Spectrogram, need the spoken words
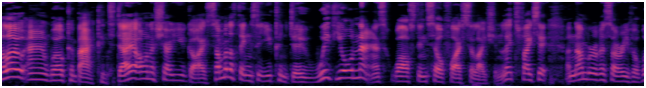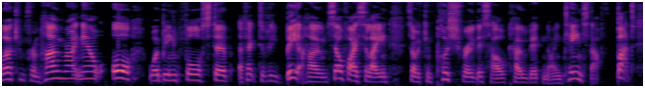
Hello and welcome back and today I want to show you guys some of the things that you can do with your NAS whilst in self-isolation. Let's face it, a number of us are either working from home right now or we're being forced to effectively be at home self-isolating so we can push through this whole COVID-19 stuff. But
